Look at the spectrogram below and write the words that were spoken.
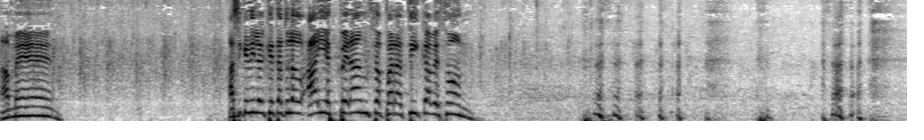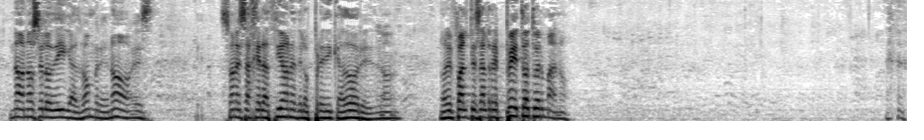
Amén. Así que dile al que está a tu lado, hay esperanza para ti, cabezón. No, no se lo digas, hombre, no, es, Son exageraciones de los predicadores, ¿no? No le faltes al respeto a tu hermano.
